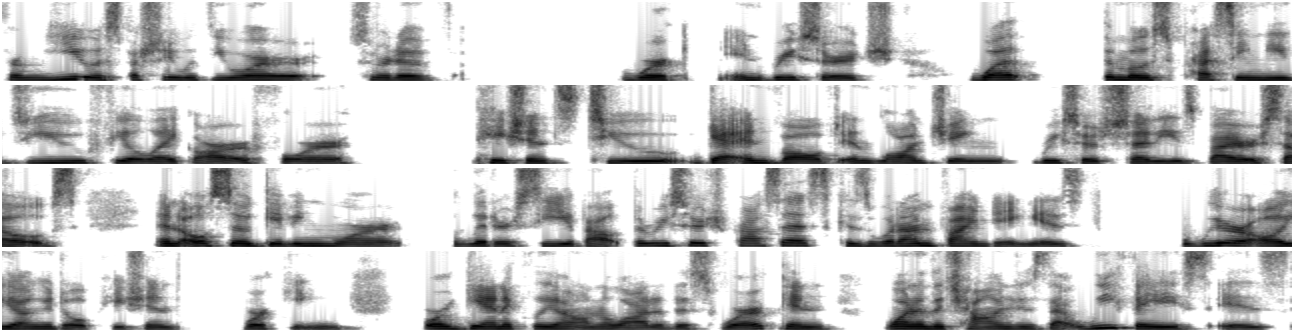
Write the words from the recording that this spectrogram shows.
from you, especially with your sort of work in research, what the most pressing needs you feel like are for patients to get involved in launching research studies by ourselves and also giving more literacy about the research process. Because what I'm finding is we are all young adult patients working organically on a lot of this work. And one of the challenges that we face is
